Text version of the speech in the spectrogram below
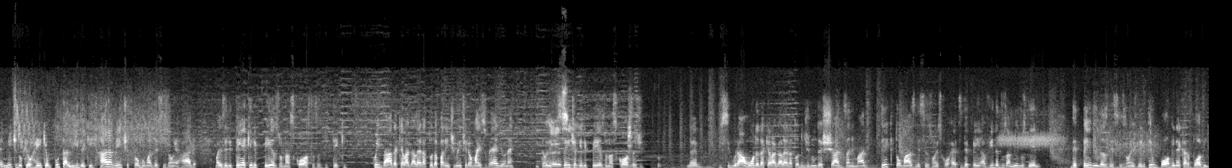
É nítido que o Hank é um puta líder que raramente toma uma decisão errada, mas ele tem aquele peso nas costas de ter que cuidar daquela galera toda. Aparentemente ele é o mais velho, né? Então ele é, sente sim. aquele peso nas costas de né, de segurar a onda daquela galera toda, de não deixar desanimar, de ter que tomar as decisões corretas, depende a vida dos amigos dele dependem das decisões dele. Tem o Bob, né, cara? O Bob,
